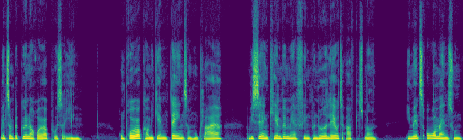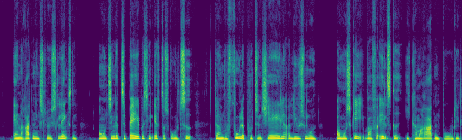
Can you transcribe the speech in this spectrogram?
men som begynder at røre på sig i hende. Hun prøver at komme igennem dagen, som hun plejer, og vi ser hende kæmpe med at finde på noget at lave til aftensmaden. Imens overmandes hun af en retningsløs længsel, og hun tænker tilbage på sin efterskoletid, da hun var fuld af potentiale og livsmod, og måske var forelsket i kammeraten Bodil,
